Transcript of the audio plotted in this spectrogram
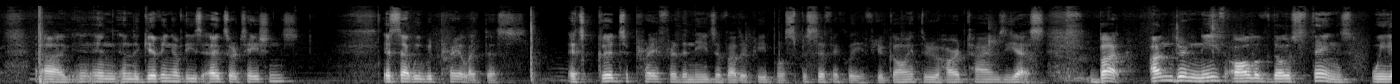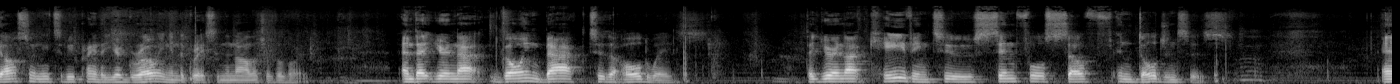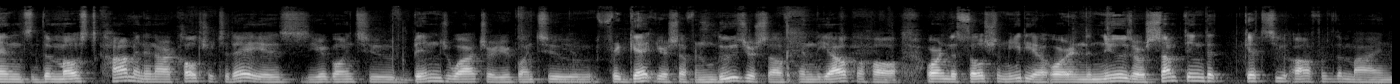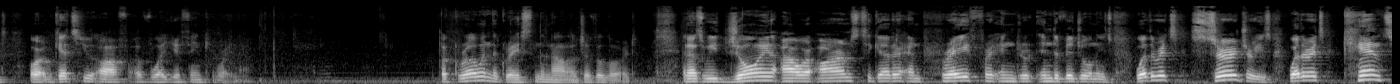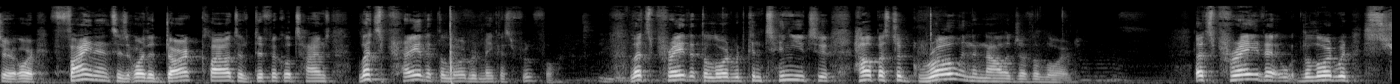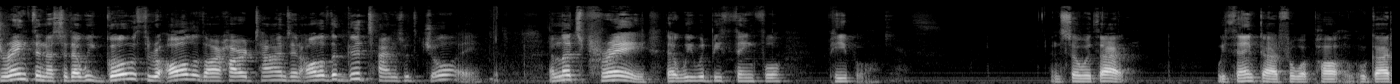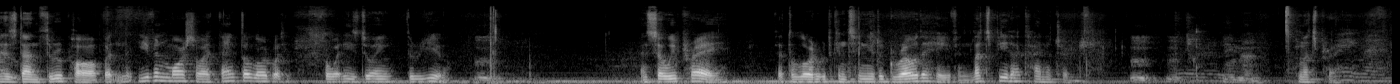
in in the giving of these exhortations, it's that we would pray like this. It's good to pray for the needs of other people, specifically if you're going through hard times. Yes, but underneath all of those things, we also need to be praying that you're growing in the grace and the knowledge of the Lord, and that you're not going back to the old ways that you're not caving to sinful self indulgences. And the most common in our culture today is you're going to binge watch or you're going to forget yourself and lose yourself in the alcohol or in the social media or in the news or something that gets you off of the mind or gets you off of what you're thinking right now but grow in the grace and the knowledge of the Lord. And as we join our arms together and pray for ind- individual needs, whether it's surgeries, whether it's cancer or finances or the dark clouds of difficult times, let's pray that the Lord would make us fruitful. Let's pray that the Lord would continue to help us to grow in the knowledge of the Lord. Let's pray that the Lord would strengthen us so that we go through all of our hard times and all of the good times with joy. And let's pray that we would be thankful people. Yes. And so, with that, we thank God for what Paul, what God has done through Paul, but even more so, I thank the Lord for what He's doing through you. Mm. And so we pray that the Lord would continue to grow the haven. Let's be that kind of church. Mm. Amen. Let's pray. Amen.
